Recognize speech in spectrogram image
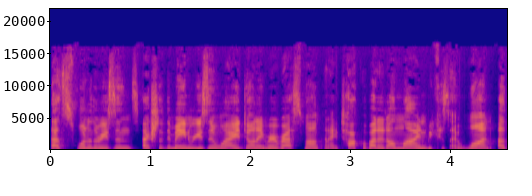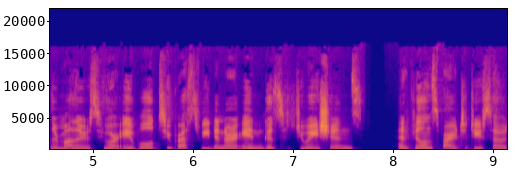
That's one of the reasons, actually, the main reason why I donate my breast milk and I talk about it online because I want other mothers who are able to breastfeed and are in good situations and feel inspired to do so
